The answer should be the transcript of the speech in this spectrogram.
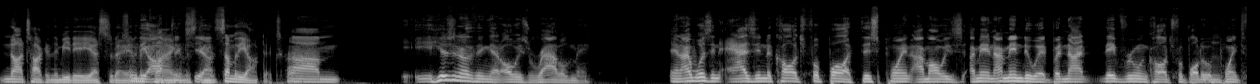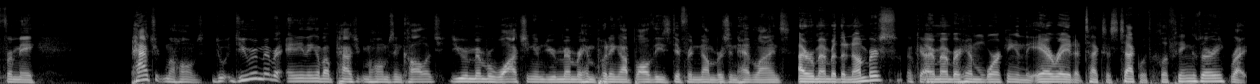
not talking to the media yesterday Some and of the optics, yeah. Some of the optics. correct. um, here's another thing that always rattled me. And I wasn't as into college football at this point. I'm always, I mean, I'm into it, but not. They've ruined college football to Mm-hmm. a point for me. Patrick Mahomes. Do, do you remember anything about Patrick Mahomes in college? Do you remember watching him? Do you remember him putting up all these different numbers and headlines? I remember the numbers. Okay. I remember him working in the air raid at Texas Tech with Cliff Kingsbury. Right.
